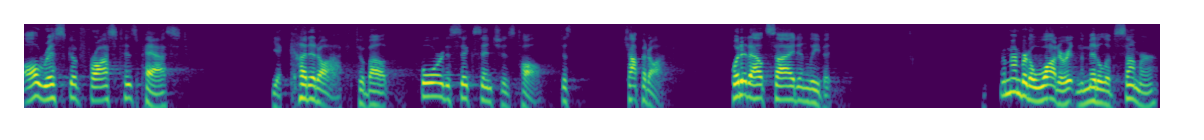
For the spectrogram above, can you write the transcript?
all risk of frost has passed, you cut it off to about four to six inches tall. Just chop it off. Put it outside and leave it. Remember to water it in the middle of summer.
